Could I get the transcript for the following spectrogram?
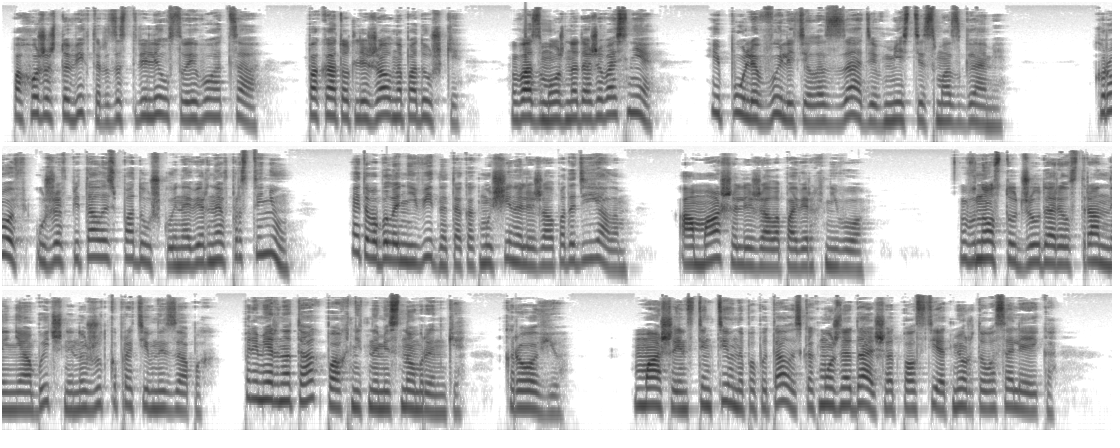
Похоже, что Виктор застрелил своего отца, пока тот лежал на подушке. Возможно, даже во сне – и пуля вылетела сзади вместе с мозгами. Кровь уже впиталась в подушку и, наверное, в простыню. Этого было не видно, так как мужчина лежал под одеялом, а Маша лежала поверх него. В нос тут же ударил странный, необычный, но жутко противный запах. Примерно так пахнет на мясном рынке. Кровью. Маша инстинктивно попыталась как можно дальше отползти от мертвого солейка,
